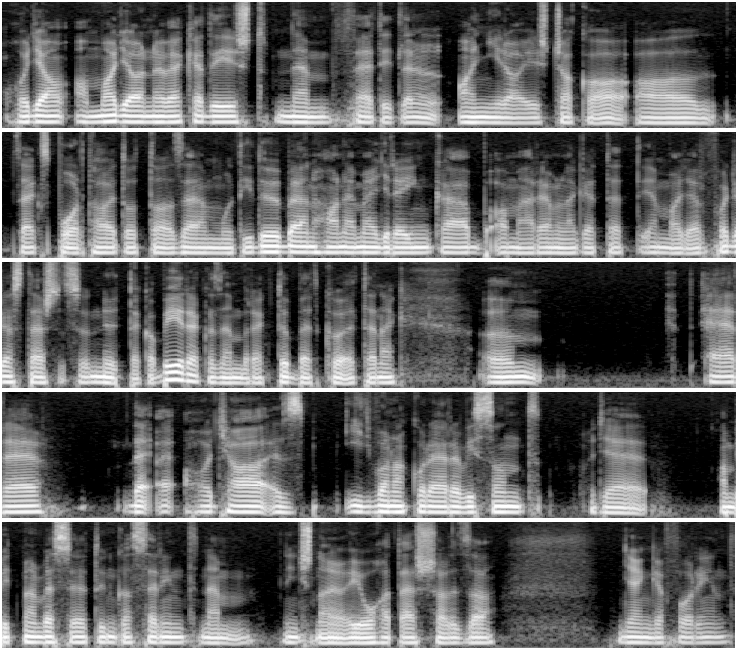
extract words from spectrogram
hogy a, a magyar növekedést nem feltétlenül annyira és csak a, a, az export hajtotta az elmúlt időben, hanem egyre inkább a már emlegetett ilyen magyar fogyasztást, az, nőttek a bérek, az emberek többet költenek. Öm, erre, de e, hogyha ez így van, akkor erre viszont ugye, amit már beszéltünk, az szerint nem nincs nagyon jó hatással ez a gyenge forint.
